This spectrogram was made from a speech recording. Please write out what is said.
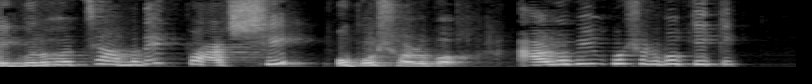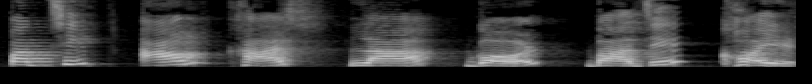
এগুলো হচ্ছে আমাদের ফার্সি উপসর্গ। আরবি উপসর্গ কি কি পাচ্ছি? আম, খাস, লা, গড়, বাজে খয়ের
